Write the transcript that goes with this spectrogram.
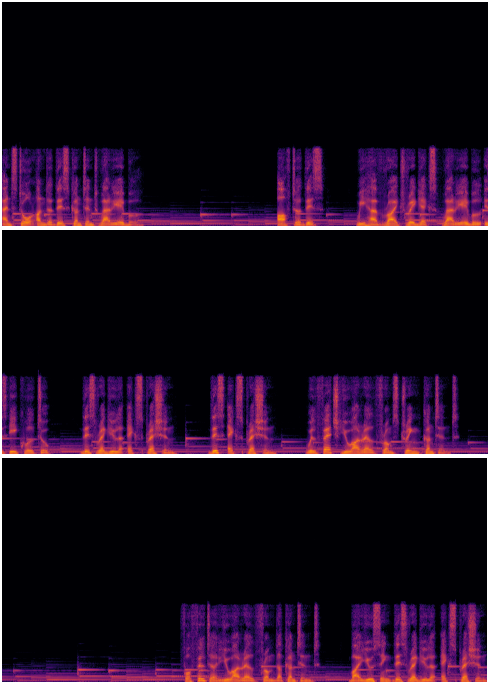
and store under this content variable. After this, we have write regex variable is equal to this regular expression. This expression will fetch URL from string content. For filter URL from the content, by using this regular expression,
